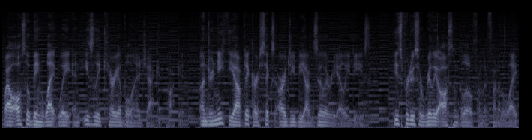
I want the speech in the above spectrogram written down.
while also being lightweight and easily carryable in a jacket pocket. Underneath the optic are six RGB auxiliary LEDs. These produce a really awesome glow from the front of the light.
